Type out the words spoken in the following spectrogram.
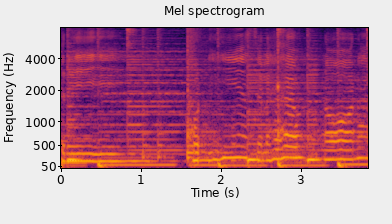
ตรี คนนี้เสียแล้วนอหน้า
